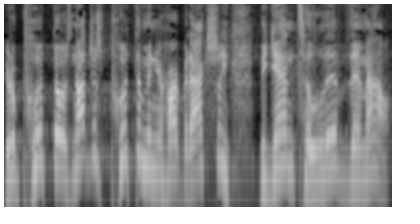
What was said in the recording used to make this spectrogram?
You're to put those, not just put them in your heart, but actually begin to live them out.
